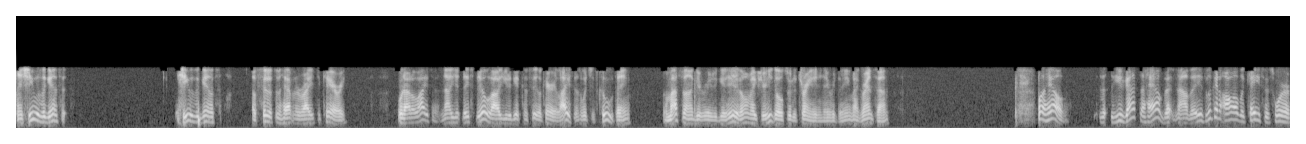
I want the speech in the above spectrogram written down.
and she was against it. She was against a citizen having the right to carry without a license. Now you, they still allow you to get concealed carry license, which is cool thing. When my son get ready to get his, I'm gonna make sure he goes through the training and everything. My grandson. But hell, you got to have that nowadays. Look at all the cases where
